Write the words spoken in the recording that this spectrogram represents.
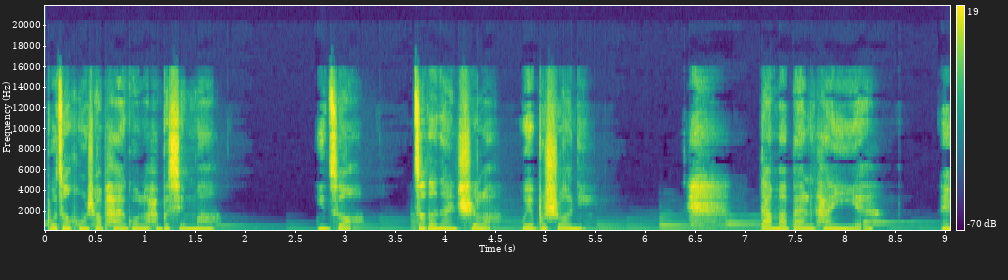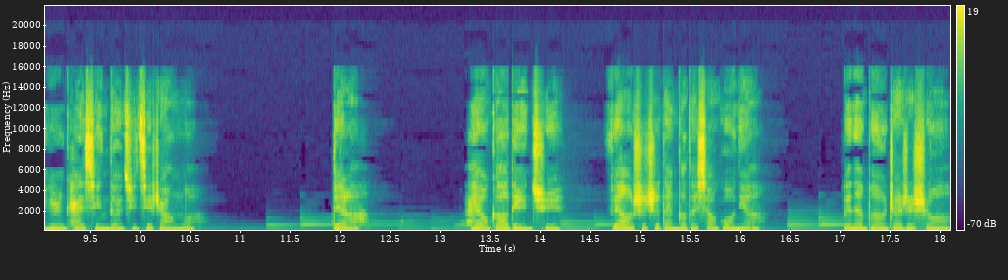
不做红烧排骨了还不行吗？你做，做的难吃了我也不说你。”大妈白了他一眼，两个人开心的去结账了。对了，还有糕点区，非要是吃蛋糕的小姑娘，被男朋友拽着说：“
